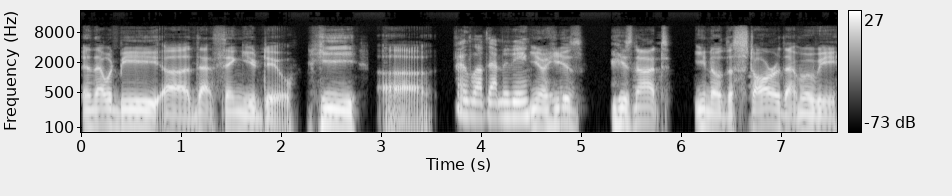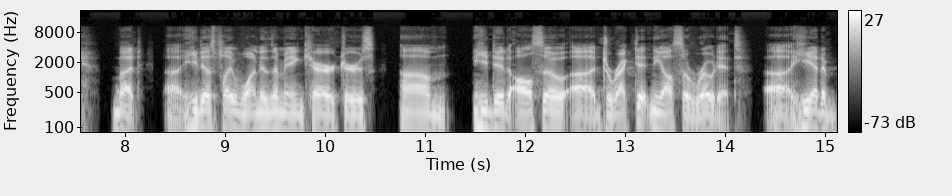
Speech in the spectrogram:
and that would be uh, that thing you do. He, uh, I love that movie. You know, he is he's not you know the star of that movie, but uh, he does play one of the main characters. Um, he did also uh, direct it, and he also wrote it. Uh, he had a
